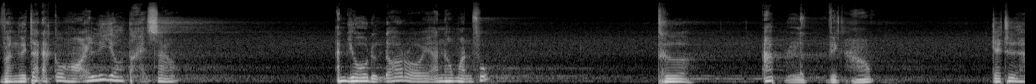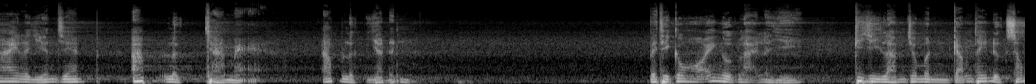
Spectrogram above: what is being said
Và người ta đặt câu hỏi, lý do tại sao? Anh vô được đó rồi, anh không hạnh phúc. Thưa, áp lực việc học cái thứ hai là gì anh chị em? Áp lực cha mẹ, áp lực gia đình. Vậy thì câu hỏi ngược lại là gì? Cái gì làm cho mình cảm thấy được sống?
